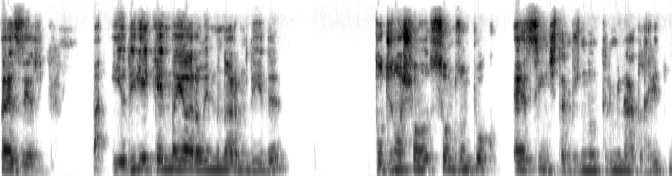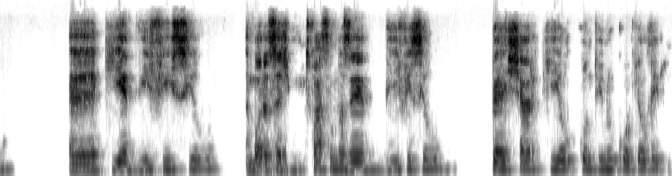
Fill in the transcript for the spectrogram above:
fazer. E eu diria que em maior ou em menor medida, todos nós somos um pouco assim, estamos num determinado ritmo uh, que é difícil embora seja muito fácil, mas é difícil deixar que ele continue com aquele ritmo.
